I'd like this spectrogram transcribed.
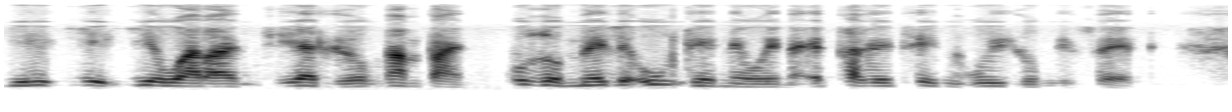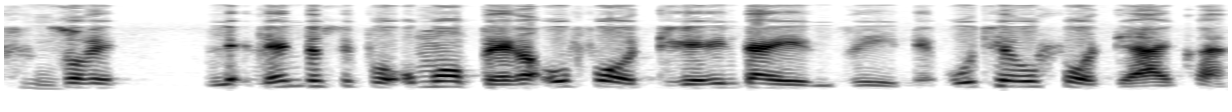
ye- ye- ye-warranty yaleyo nkampani kuzomele ungene wena ephaketheni uyilungisele Mm. so ke le- lento sipho uma ubheka uFord ke into ayenzile uthe uFord hayi cha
